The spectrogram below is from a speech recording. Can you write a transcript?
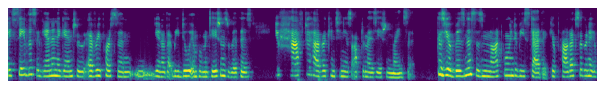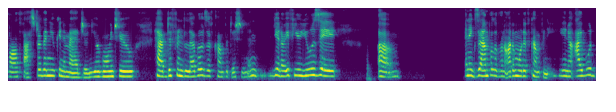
I say this again and again to every person, you know, that we do implementations with, is you have to have a continuous optimization mindset because your business is not going to be static. Your products are going to evolve faster than you can imagine. You're going to have different levels of competition. And you know, if you use a um, an example of an automotive company, you know, I would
